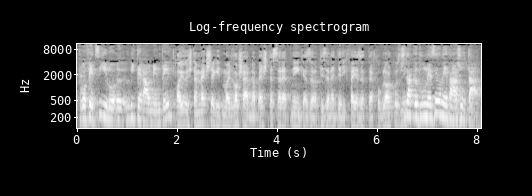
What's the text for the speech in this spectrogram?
profețiilor eh, literalmente. Ha jó Isten megsegít, majd vasárnap este szeretnénk ezzel a 11. fejezettel Și foglalkozni. dacă Dumnezeu ne va ajuta,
